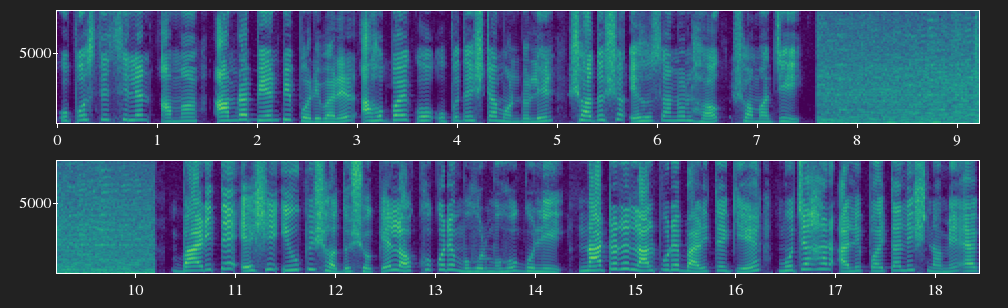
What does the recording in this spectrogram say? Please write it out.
উপস্থিত ছিলেন আমা- আমরা বিএনপি পরিবারের আহ্বায়ক ও উপদেষ্টা মণ্ডলীর সদস্য এহসানুল হক সমাজি। বাড়িতে এসে ইউপি সদস্যকে লক্ষ্য করে মুহুর্মুহু গুলি। নাটোরের লালপুরে বাড়িতে গিয়ে মুজাহার আলী পঁয়তাল্লিশ নামে এক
